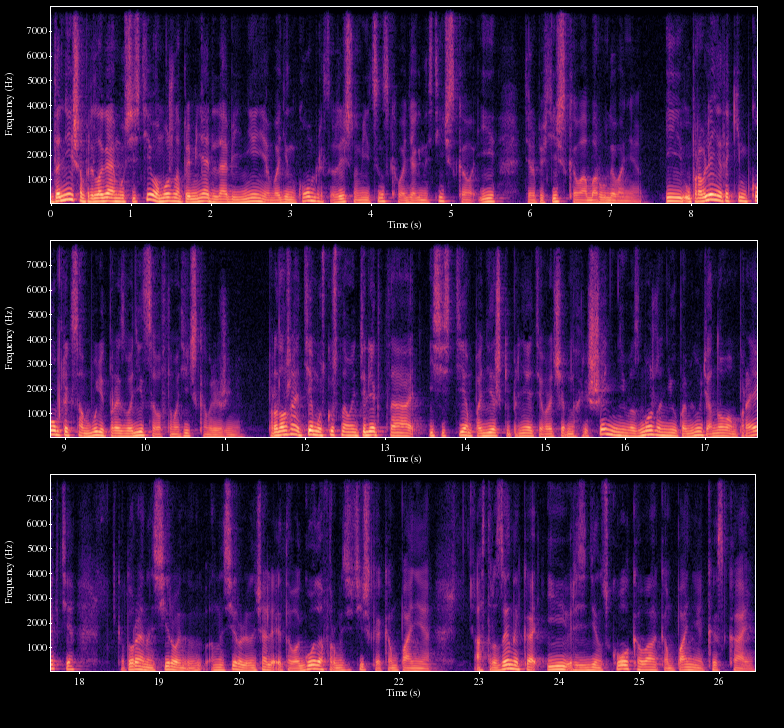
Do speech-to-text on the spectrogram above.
В дальнейшем предлагаемую систему можно применять для объединения в один комплекс различного медицинского, диагностического и терапевтического оборудования. И управление таким комплексом будет производиться в автоматическом режиме. Продолжая тему искусственного интеллекта и систем поддержки принятия врачебных решений, невозможно не упомянуть о новом проекте, который анонсировали, анонсировали в начале этого года фармацевтическая компания AstraZeneca и резидент Сколково компания KSky.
